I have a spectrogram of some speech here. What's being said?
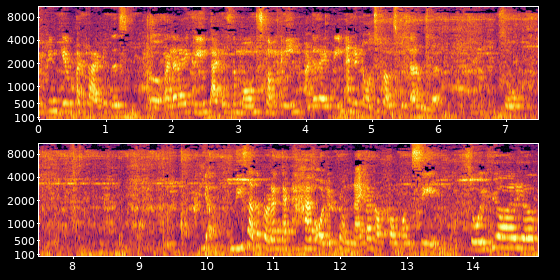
you can give a try to this uh, under eye cream that is the mom's company under eye cream and it also comes with a roller. So yeah these are the products that I have ordered from Nykaa.com on sale. So if you are uh,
